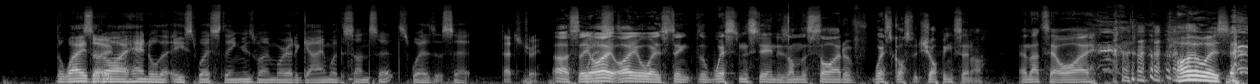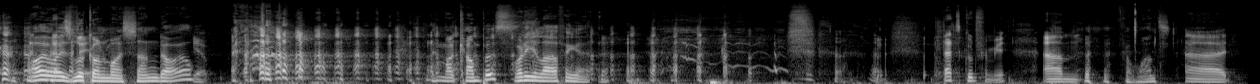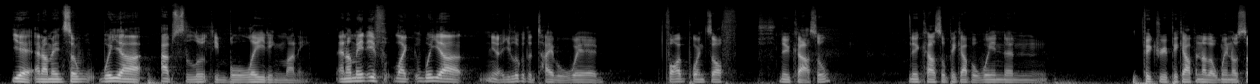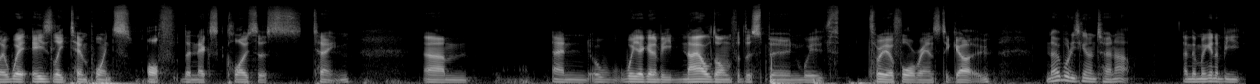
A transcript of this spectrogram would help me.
The way So- that I handle the east west thing is when we're at a game where the sun sets. Where does it set? That's true. Ah, see, I, I always think the Western Stand is on the side of West Gosford Shopping Centre, and that's how I. I always, I always look on my sundial. Yep. My compass. What are you laughing at? That's good from you. Um, For once, uh, yeah, and I mean, so we are absolutely bleeding money. And I mean, if like we are, you know, you look at the table, we're five points off Newcastle. Newcastle pick up a win and Victory pick up another win or so. We're easily ten points off the next closest team, um, and we are going to be nailed on for the spoon with three or four rounds to go. Nobody's going to turn up, and then we're going to be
